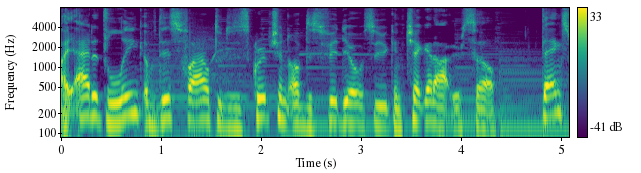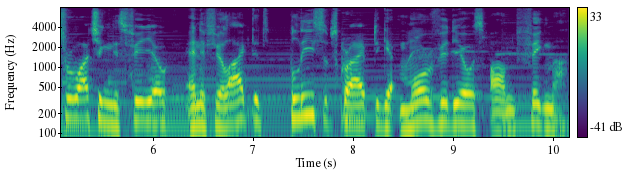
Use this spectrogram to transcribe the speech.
I added the link of this file to the description of this video so you can check it out yourself. Thanks for watching this video and if you liked it, please subscribe to get more videos on Figma.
